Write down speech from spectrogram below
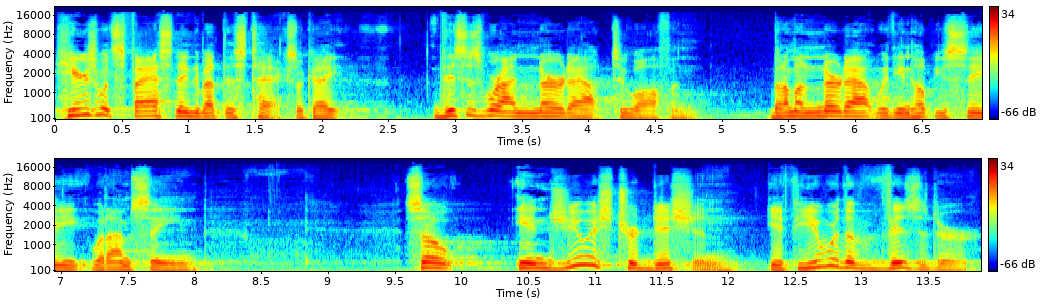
Here's what's fascinating about this text, okay? This is where I nerd out too often, but I'm going to nerd out with you and help you see what I'm seeing. So, in Jewish tradition, if you were the visitor,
